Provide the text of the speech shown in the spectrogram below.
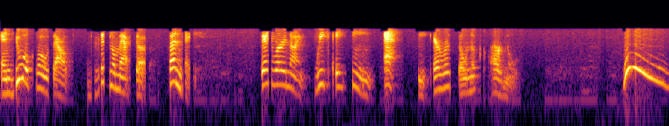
And you will close out divisional matchup Sunday, January 9th, week 18, at the Arizona Cardinals. Woo!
